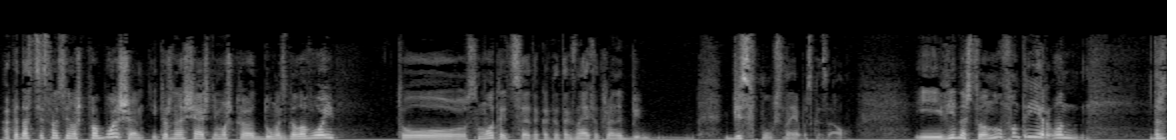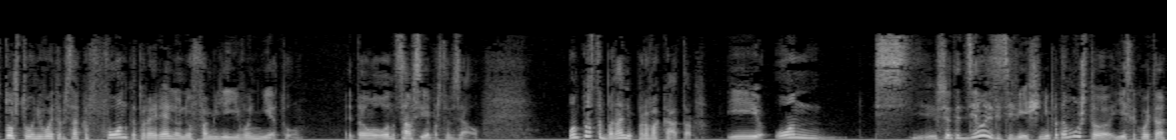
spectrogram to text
А когда тебе становится немножко побольше, и ты уже начинаешь немножко думать головой, то смотрится это как-то, так знаете, откровенно безвкусно, я бы сказал. И видно, что, ну, фон Триер, он... Даже то, что у него это приставка фон, которая реально у него фамилии его нету. Это он сам себе просто взял. Он просто банальный провокатор. И он все это делает, эти вещи, не потому, что есть какой-то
